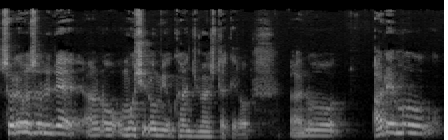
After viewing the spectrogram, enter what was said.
それはそれで、あの、面白みを感じましたけど、あの、あれも、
